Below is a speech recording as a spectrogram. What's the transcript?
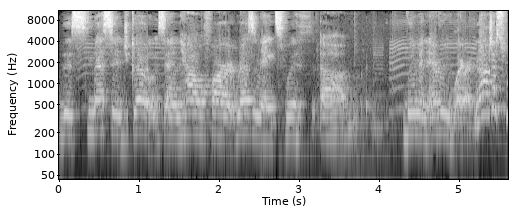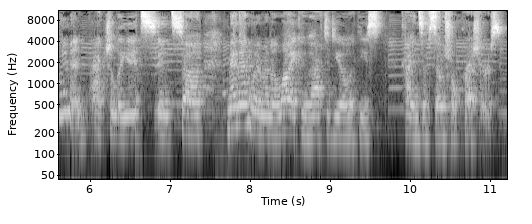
this message goes and how far it resonates with um, women everywhere. Not just women, actually. It's it's uh, men and women alike who have to deal with these kinds of social pressures.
